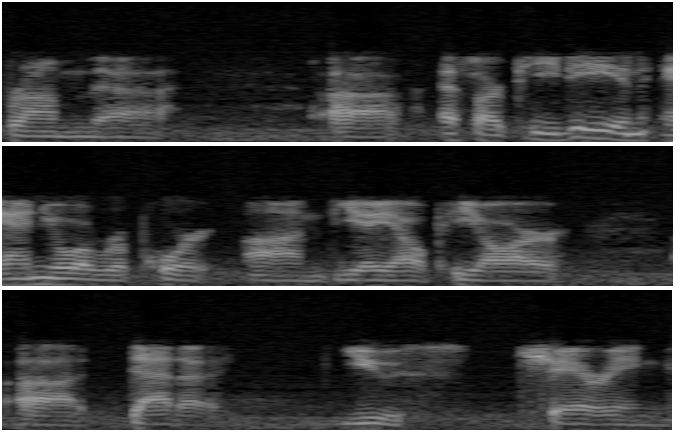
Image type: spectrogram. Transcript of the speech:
from the uh, SRPD an annual report on the ALPR uh, data use, sharing,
